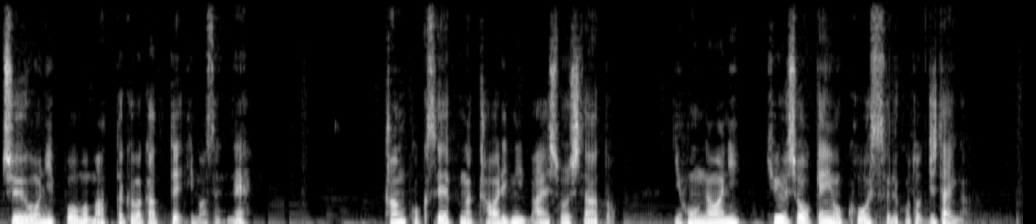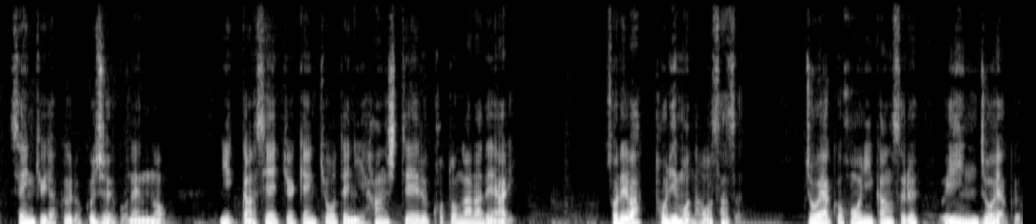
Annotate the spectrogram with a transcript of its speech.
中央日報も全く分かっていませんね。韓国政府が代わりに賠償した後、日本側に求償権を行使すること自体が、1965年の日韓請求権協定に違反している事柄であり、それは取りも直さず、条約法に関するウィーン条約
